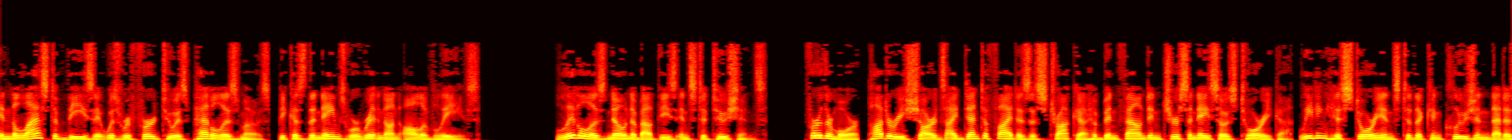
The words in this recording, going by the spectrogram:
In the last of these it was referred to as Petalismos, because the names were written on olive leaves. Little is known about these institutions. Furthermore, pottery shards identified as ostraca have been found in Chersonesos Taurica, leading historians to the conclusion that a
